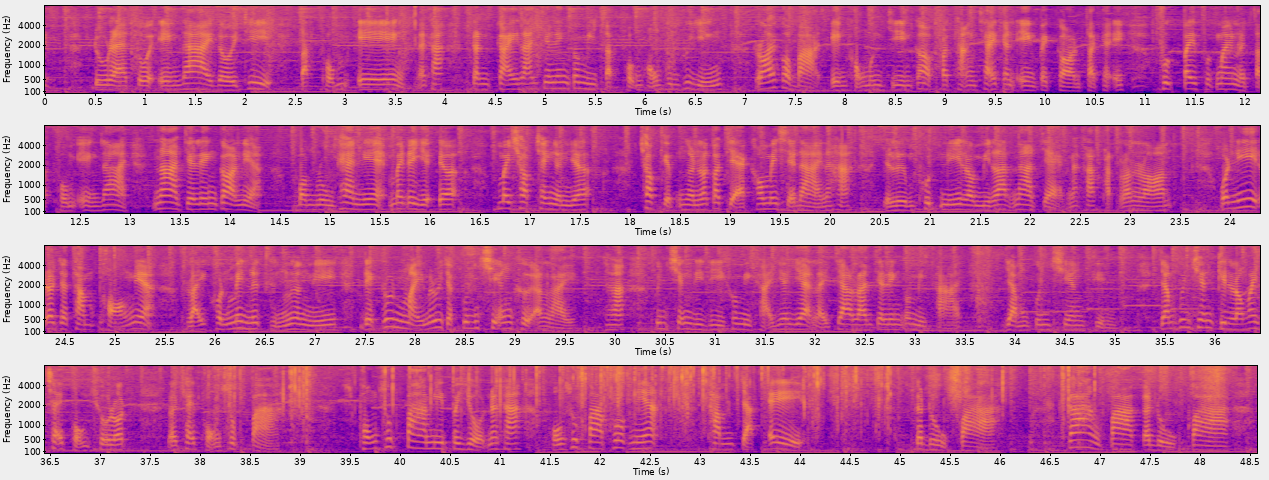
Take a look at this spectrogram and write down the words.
ดูแลตัวเองได้โดยที่ตัดผมเองนะคะกันไกรร้านเจเล้งก็มีตัดผมของคุณผู้หญิง ร้อยกว่าบาทเองของเมืองจีนก็ประทังใช้กันเองไปก่อนตัดกันเอง ฝึกไปฝึกมาหน่อยตัดผมเองได้ หน้าเจเล้งก็เนี่ยบำรุงแค่นี้ไม่ได้เยอะๆไม่ชอบใช้เงินเยอะ ชอบเก็บเงินแล้วก็แจกเขาไม่เสียดายนะคะ อย่าลืมพุธนี้เรามีราดหน้าแจกนะคะ ผัดร้อนๆ วันนี้เราจะทำของเนี่ยหลายคนไม่นึกถึงเรื่องนี้ เด็กรุ่นใหม่ไม่รู้จักกุ้นเชียงคืออะไรนะคะกุ้นเชียงดีๆเขามีขายเยอะแยะหลายเจ้าร้านเจเล้งก็มีขายยำกุ้นเชียงกินยำกุ้นเชียงกินเราไม่ใช้ผงชูรสเราใช้ผงซุปปลาผงซุปปลามีประโยชน์นะคะ ผงซุปปลาพวกนี้ทำจากเอกระดูกปลา ก้างปลากระดูกปลา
